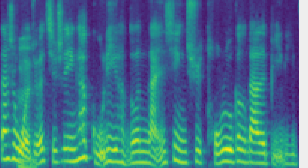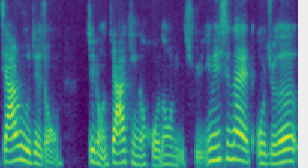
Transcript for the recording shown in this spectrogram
但是我觉得其实应该鼓励很多男性去投入更大的比例，加入这种这种家庭的活动里去。因为现在我觉得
